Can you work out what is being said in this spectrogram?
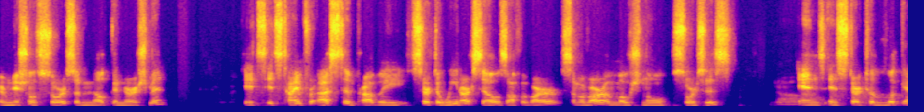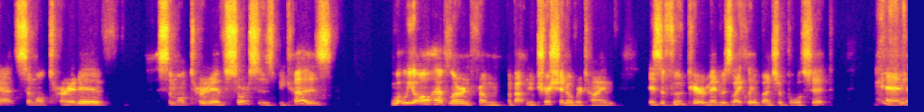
initial source of milk and nourishment it's it's time for us to probably start to wean ourselves off of our some of our emotional sources oh. and um, and start to look at some alternative some alternative sources because what we all have learned from about nutrition over time is the food pyramid was likely a bunch of bullshit and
